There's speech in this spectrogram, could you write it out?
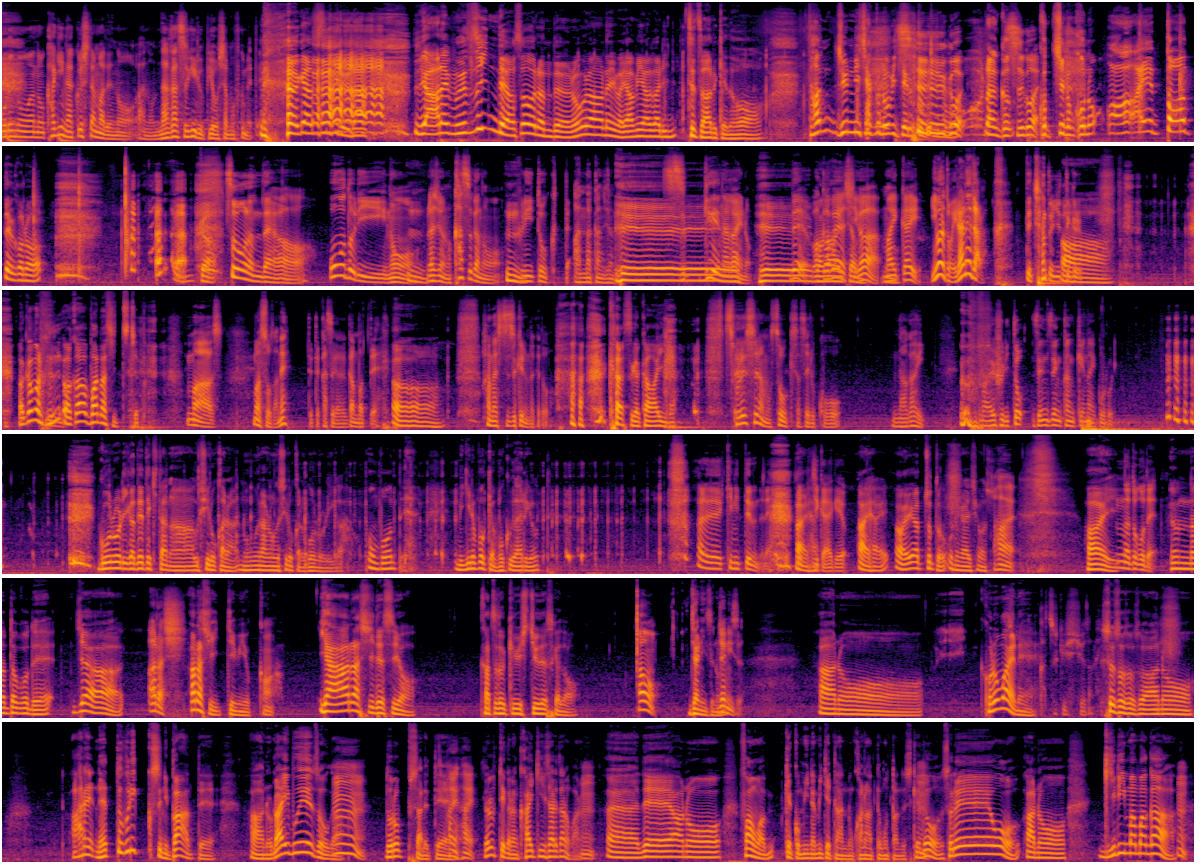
俺のあの鍵なくしたまでのあの長すぎる描写も含めて。長すぎるな。いやあれむずいんだよ。そうなんだよ。野村はね今病み上がりつつあるけど。単純に尺伸びてるすごい。なんかすごい。こっちのこのあーえっとっていうこの。そうなんだよオードリーのうん。ラジオの春日のうん。フリートークってあんな感じなんだよ、へえすっげえ長いの。へえで若林が毎回「今のとこいらねえだろ!」ってちゃんと言ってくる。あ若話若話っつっちゃっまあまあそうだね。って言って春日が頑張って話し続けるんだけど。あカスが可愛いな。それすらも想起させるこう長い。前振りと全然関係ないゴロリ ゴロリが出てきたな後ろから。野村の後ろからゴロリが。ポンポンって。右のポッケは僕がやるよって。あれ気に入ってるんでね。はいはい。次回あげよはいはい。あいやちょっとお願いします。うはい。はい。こんなとこで。そんなとこで。じゃあ嵐。嵐行ってみようか、いやー嵐ですよ。活動休止中ですけど。あうん。ジャニーズの。ジャニーズあのーこの前ね活だね。そうそうそうそうあのーあれネットフリックスにバーンってあのライブ映像うがん。ドロップされて、はいはい。ドロップっていうかなんか解禁されたのかな、うん。えーであのファンは結構みんな見てたのかなって思ったんですけど、それをあの義理ママが、うん。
